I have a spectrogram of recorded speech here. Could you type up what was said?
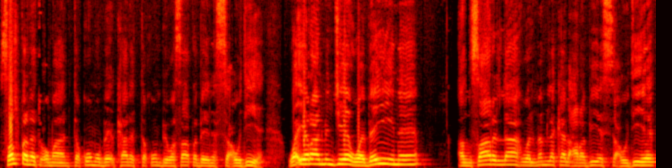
سلطنة عمان تقوم ب... كانت تقوم بوساطة بين السعودية وإيران من جهة وبين أنصار الله والمملكة العربية السعودية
